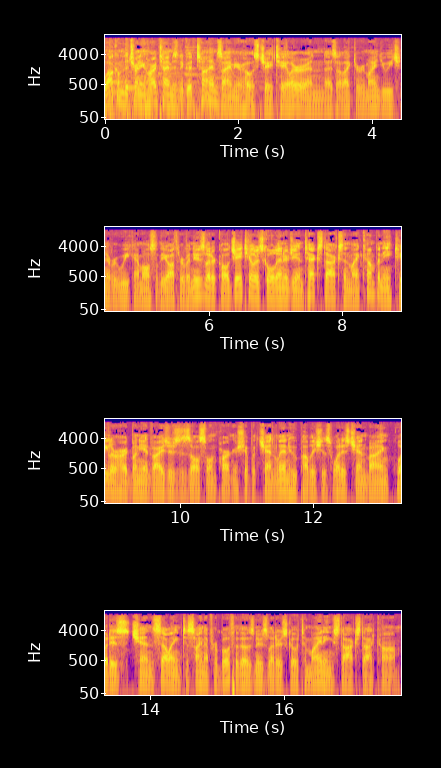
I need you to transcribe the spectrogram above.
Welcome to Turning Hard Times into Good Times. I am your host, Jay Taylor, and as I like to remind you each and every week, I'm also the author of a newsletter called Jay Taylor's Gold, Energy, and Tech Stocks, and my company, Taylor Hard Money Advisors, is also in partnership with Chen Lin, who publishes What is Chen Buying, What is Chen Selling. To sign up for both of those newsletters, go to miningstocks.com.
